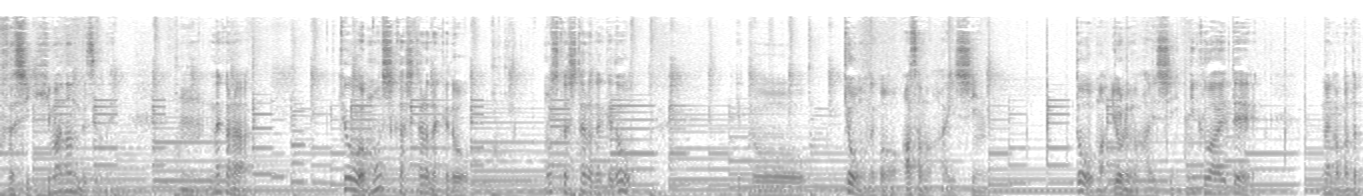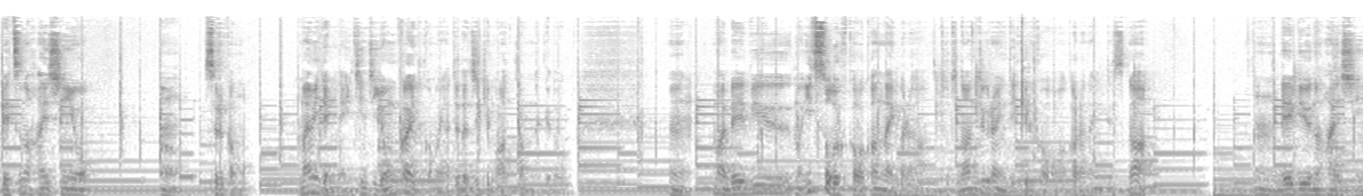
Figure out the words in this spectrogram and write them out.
私、暇なんですよね。うん。だから、今日はもしかしたらだけど、もしかしたらだけど、えっと、今日のねこの朝の配信と、まあ、夜の配信に加えてなんかまた別の配信を、するかも。前みたいにね1日4回とかもやってた時期もあったんだけど。うん。まあレビュー、まあ、いつ届くか分かんないからちょっと何時ぐらいにできるかは分からないんですが、うん、レビューの配信、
